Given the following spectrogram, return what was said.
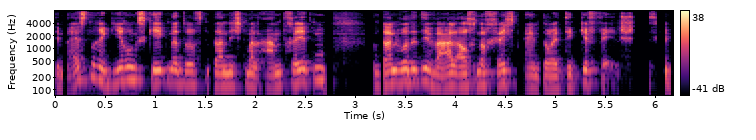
Die meisten Regierungsgegner durften da nicht mal antreten und dann wurde die Wahl auch noch recht eindeutig gefälscht. Es gibt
